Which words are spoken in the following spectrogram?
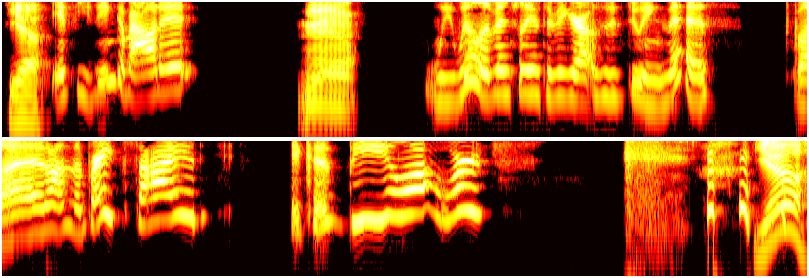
Yeah. If you think about it, Yeah. we will eventually have to figure out who's doing this. But on the bright side, it could be a lot worse. Yeah.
